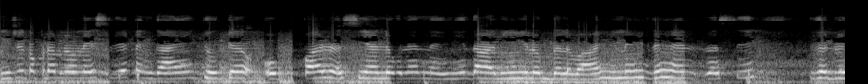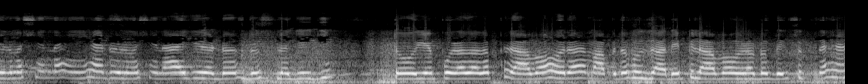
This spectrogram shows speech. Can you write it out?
नीचे कपड़े हम लोगों ने इसलिए टंगाए क्योंकि ऊपर रस्सियाँ लोगों ने नहीं डाली, ये लोग डलवा ही नहीं रहे रस्सी। ड्रिल मशीन नहीं है ड्रिल मशीन आएगी तो डस्ट डस्ट लगेगी। तो ये पूरा ज़्यादा फिलावा हो रहा है, वहाँ पे तो कुछ ज़्यादा ही फिलावा हो रहा है, आप लोग देख सकते हैं।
